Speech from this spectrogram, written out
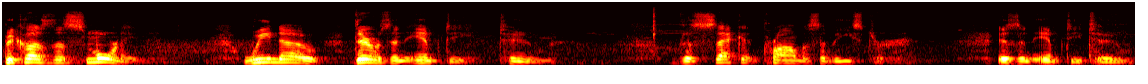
because this morning we know there was an empty tomb. The second promise of Easter is an empty tomb.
